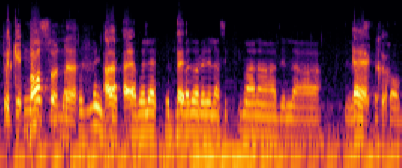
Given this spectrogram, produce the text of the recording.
Perché Boston è stato eletto il giocatore eh, della settimana della, della ecco.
